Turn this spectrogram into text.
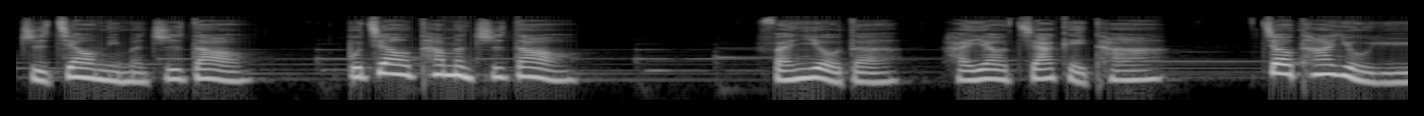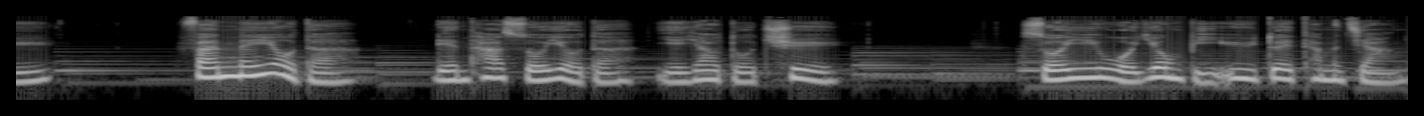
只叫你们知道，不叫他们知道。凡有的，还要加给他，叫他有余；凡没有的，连他所有的也要夺去。所以我用比喻对他们讲，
